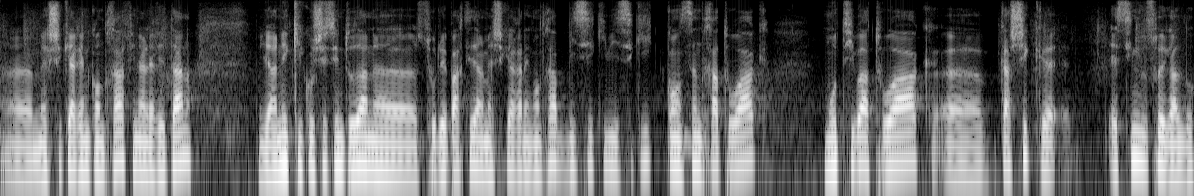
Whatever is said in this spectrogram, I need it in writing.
uh, Mexikaren kontra, finalerritan. Ja, nik ikusi zintudan uh, zure partidan Mexikaren kontra, biziki-biziki konzentratuak, motivatuak, uh, kasik ezin duzu egaldu.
